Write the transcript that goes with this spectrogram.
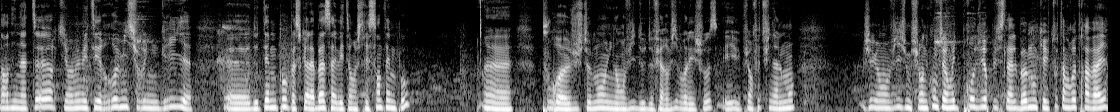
ordinateur, qui ont même été remis sur une grille euh, de tempo, parce qu'à la base, ça avait été enregistré sans tempo pour euh, justement une envie de, faire vivre les choses. Et, puis en fait finalement, j'ai eu envie, je me suis rendu compte que j'avais envie de produire plus l'album, donc il y a eu tout un retravail.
